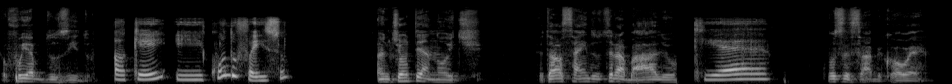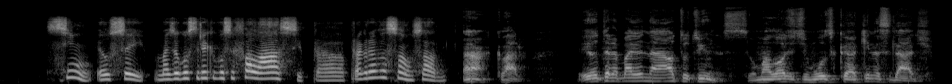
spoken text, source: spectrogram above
Eu fui abduzido. Ok, e quando foi isso? Anteontem à noite. Eu tava saindo do trabalho. Que é. Você sabe qual é? Sim, eu sei, mas eu gostaria que você falasse pra, pra gravação, sabe? Ah, claro. Eu trabalho na Autotunes, uma loja de música aqui na cidade.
